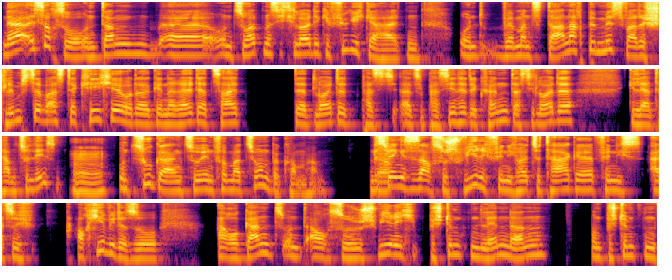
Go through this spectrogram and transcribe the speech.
na, ist doch so. Und dann, äh, und so hat man sich die Leute gefügig gehalten. Und wenn man es danach bemisst, war das Schlimmste, was der Kirche oder generell der Zeit der Leute passi also passieren hätte können, dass die Leute gelernt haben zu lesen mhm. und Zugang zu Informationen bekommen haben. Und deswegen ja. ist es auch so schwierig, finde ich, heutzutage, finde ich es, also ich, auch hier wieder so arrogant und auch so schwierig, bestimmten Ländern und bestimmten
